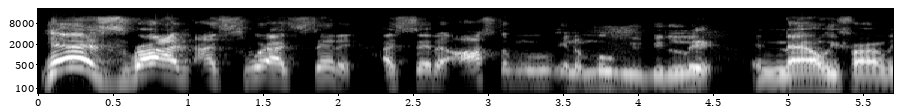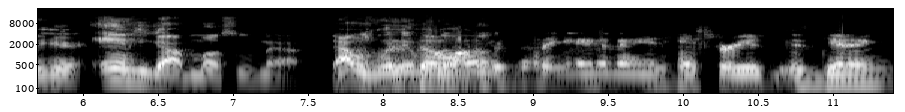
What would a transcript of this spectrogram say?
Yes, Ryan. I swear I said it. I said an Austin movie in a movie would be lit, and now we finally here, and he got muscles now. That was when it was the no longest running anime in history is, is getting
